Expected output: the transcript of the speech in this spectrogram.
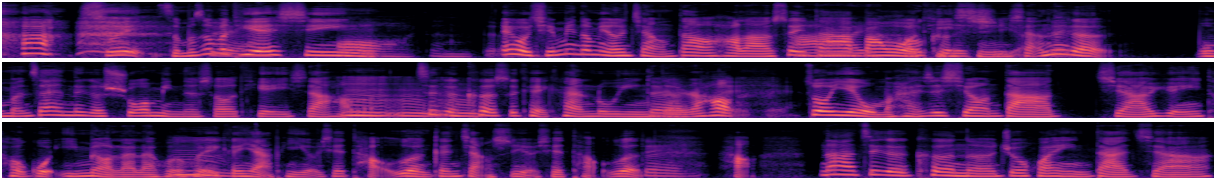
所以怎么这么贴心？哦，真的。哎，我前面都没有讲到，好了，所以大家帮我提醒一下那个。我们在那个说明的时候贴一下好了，嗯嗯嗯，这个课是可以看录音的。然后作业我们还是希望大家愿意透过 email 来来回回跟亚萍有一些讨论，嗯、跟讲师有些讨论。对，好，那这个课呢，就欢迎大家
